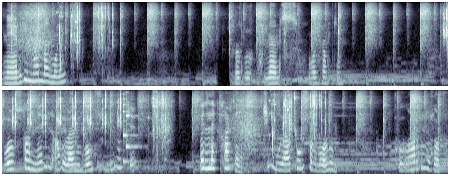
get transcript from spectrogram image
Ne bileyim lan ben bunu. Strasbourg, Lens, Wolverhampton. Wolves'tan ne bileyim abi ben Wolves bilmiyorum ki. Belle Karte. Kim bu ya? Çok zor bu oğlum. Bu harbi zor.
